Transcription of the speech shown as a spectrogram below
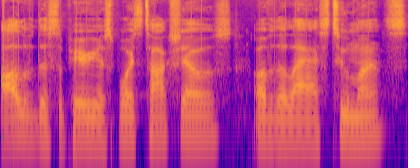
all of the superior sports talk shows over the last two months,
